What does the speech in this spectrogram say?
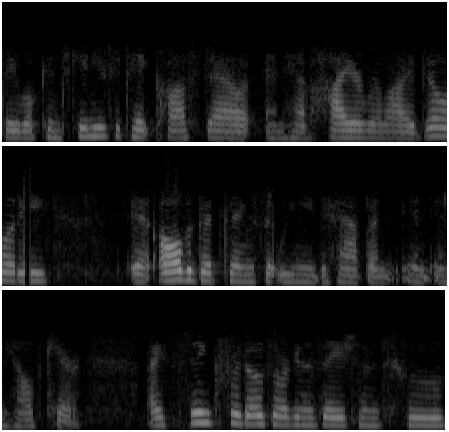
They will continue to take cost out and have higher reliability, and all the good things that we need to happen in, in healthcare. I think for those organizations who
